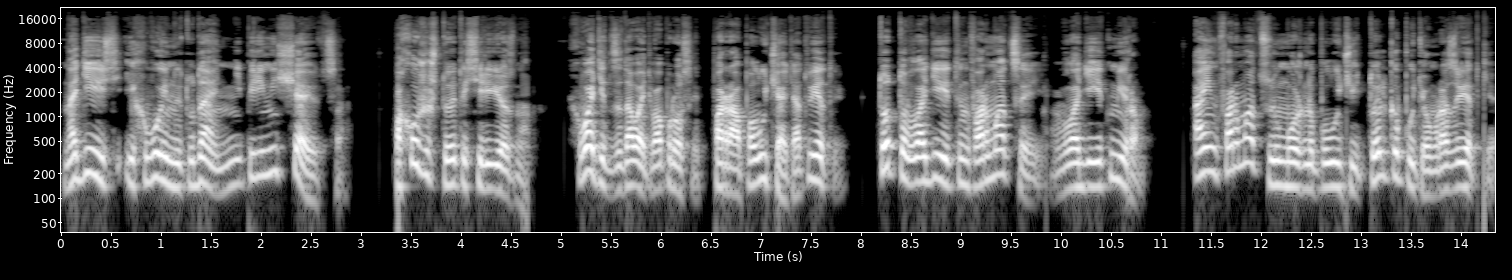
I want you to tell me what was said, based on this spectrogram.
Надеюсь, их воины туда не перемещаются. Похоже, что это серьезно. Хватит задавать вопросы, пора получать ответы. Тот, кто владеет информацией, владеет миром. А информацию можно получить только путем разведки.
